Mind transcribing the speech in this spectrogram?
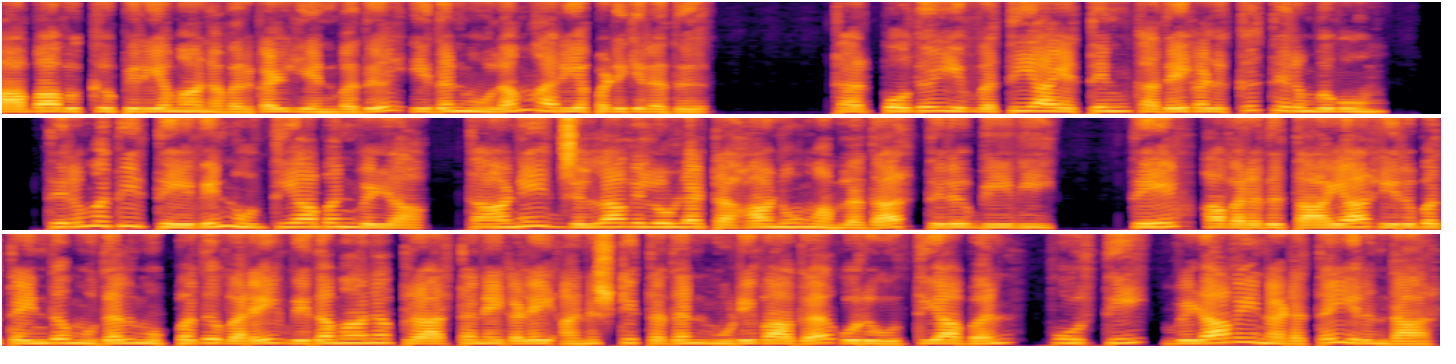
பாபாவுக்கு பிரியமானவர்கள் என்பது இதன் மூலம் அறியப்படுகிறது. தற்போது இவ்வத்தியாயத்தின் கதைகளுக்கு திரும்புவோம். திருமதி தேவின் உத்தியாபன் விழா. தானே ஜில்லாவிலுள்ள டஹானு மம்லதார் திரு பிவி தேவ் அவரது தாயார் இருபத்தைந்து முதல் முப்பது வரை விதமான பிரார்த்தனைகளை அனுஷ்டித்ததன் முடிவாக ஒரு உத்தியாபன் பூர்த்தி விழாவை நடத்த இருந்தார்.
